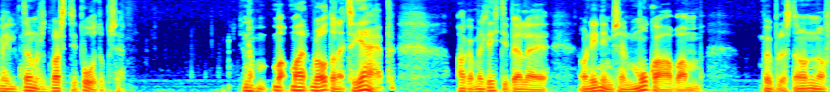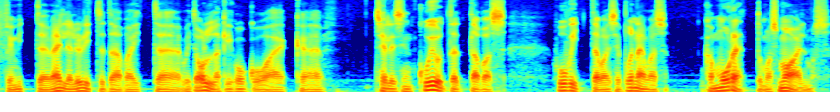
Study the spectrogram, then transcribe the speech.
meil tõenäoliselt varsti puudub see. Noh, ma, ma, loodan, et see jääb, aga meil tihtipeale on inimesel mugavam võib-olla seda on-off'i mitte välja lülitada, vaid, vaid ollagi kogu aeg äh, sellises kujuteldavas, huvitavas ja põnevas, ka muretumas maailmas.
